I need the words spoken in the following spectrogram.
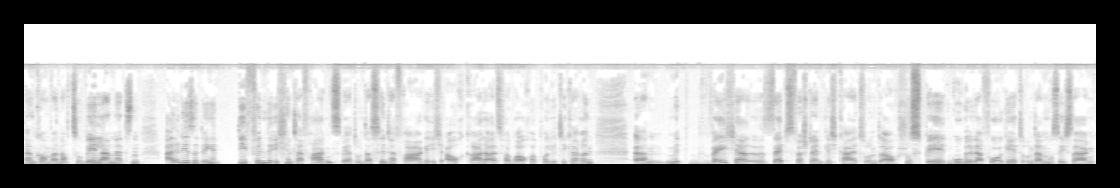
dann kommen wir noch zu WLAN-Netzen. All diese Dinge, die finde ich hinterfragenswert. Und das hinterfrage ich auch gerade als Verbraucherpolitikerin, ähm, mit welcher Selbstverständlichkeit und auch Juspé Google da vorgeht. Und dann muss ich sagen,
